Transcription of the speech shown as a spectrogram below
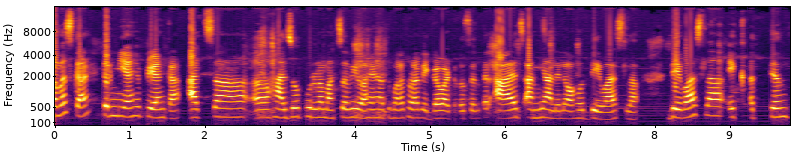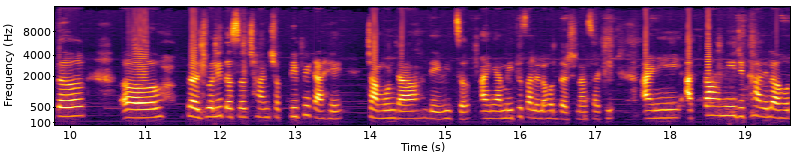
नमस्कार तर मी आहे प्रियंका. आजचा हा जो पूर्ण मागचा व्ह्यू आहे हा तुम्हाला थोडा वेगळा वाटत असेल तर आज आम्ही आलेलो आहोत देवासला. देवासला एक अत्यंत प्रज्वलित असं छान शक्तिपीठ आहे. चामुंडा देवीचं आणि आम्ही इथंच आलेलो आहोत दर्शनासाठी. आणि आत्ता आम्ही जिथं आलेलो आहोत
